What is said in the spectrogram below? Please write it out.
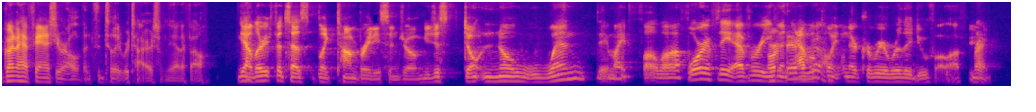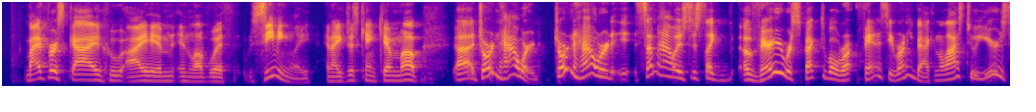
going to have fantasy relevance until he retires from the NFL. Yeah, Larry Fitz has like Tom Brady syndrome. You just don't know when they might fall off or if they ever if even they ever have a will. point in their career where they do fall off. Right. My first guy who I am in love with, seemingly, and I just can't give him up, uh, Jordan Howard. Jordan Howard somehow is just like a very respectable fantasy running back. In the last two years,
